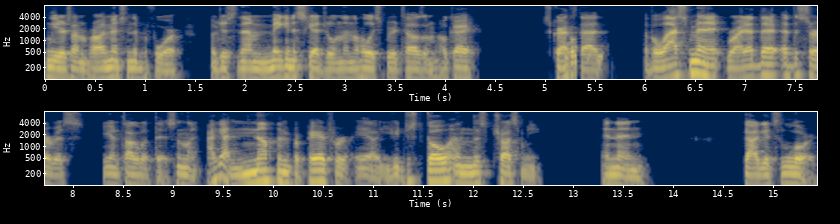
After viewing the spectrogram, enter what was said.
leaders. I've probably mentioned it before of just them making a schedule, and then the Holy Spirit tells them, "Okay, scratch that." At the last minute, right at the at the service, you're gonna talk about this, and like I got nothing prepared for. You know, you just go and just trust me, and then God gets the glory.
